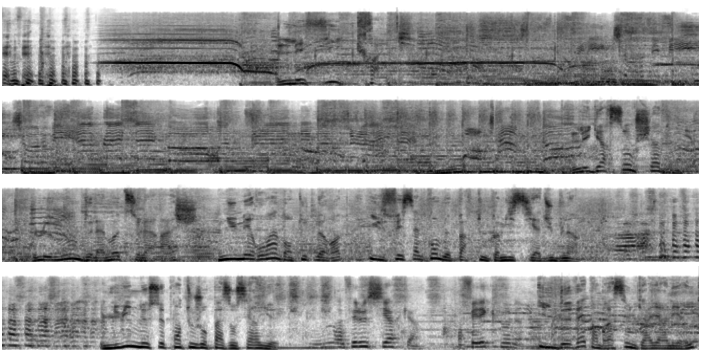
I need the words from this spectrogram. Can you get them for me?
Les filles craquent. Les garçons chavirent. Le monde de la mode se l'arrache. Numéro un dans toute l'Europe, il fait sale comble partout, comme ici à Dublin. Lui ne se prend toujours pas au sérieux. On fait le cirque, on fait les clowns. Il devait embrasser une carrière lyrique,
